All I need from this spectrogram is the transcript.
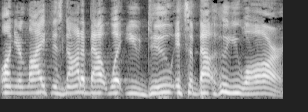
on your life is not about what you do. It's about who you are.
